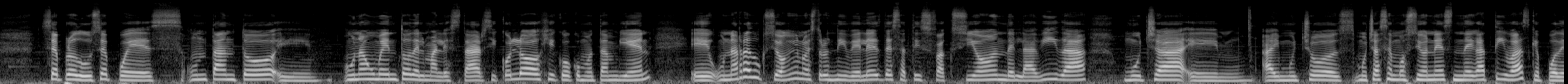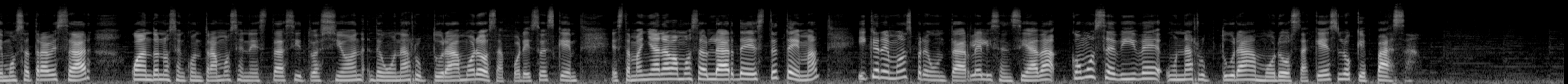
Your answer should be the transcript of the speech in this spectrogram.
se produce pues un tanto eh, un aumento del malestar psicológico como también eh, una reducción en nuestros niveles de satisfacción de la vida. Mucha em, hay muchos muchas emociones negativas que podemos atravesar cuando nos encontramos en esta situación de una ruptura amorosa. Por eso es que esta mañana vamos a hablar de este tema y queremos preguntarle licenciada cómo se vive una ruptura amorosa qué es lo que pasa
